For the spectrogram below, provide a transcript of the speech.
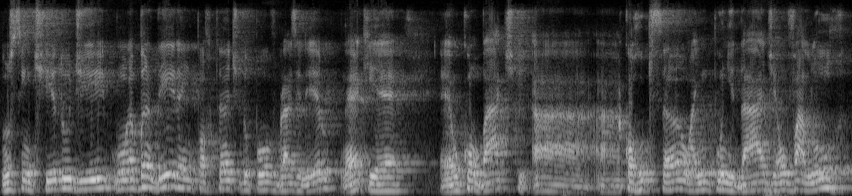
no sentido de uma bandeira importante do povo brasileiro, né? que é é, o combate à, à corrupção, à impunidade, é um valor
